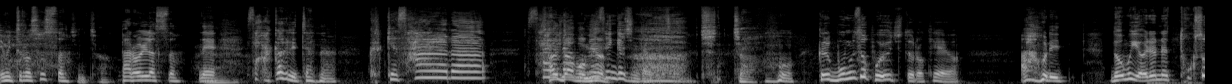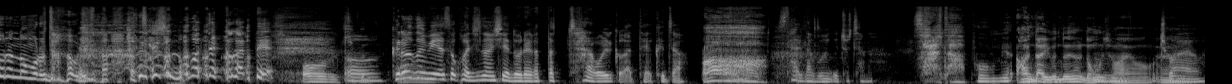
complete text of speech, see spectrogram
이미 들어섰어. 진짜. 발 올렸어. 네. 아까 그랬잖아. 그렇게 살아 살다, 살다 보면, 보면 생겨진다고 그랬잖아. 아, 진짜. 어, 그리고 몸소 보여주도록 해요. 아 우리 너무 열연에 톡 쏘는 놈으로다가 우리가 한 잔씩 먹어야 될 것 같아. 어, 기분. 어, 그런 의미에서 권진원 씨의 노래가 딱 잘 어울릴 것 같아. 그죠? 아 살다 보면 그 좋잖아. 살다 보면 아 나 이거 노래 너무 좋아요. 예. 좋아요.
